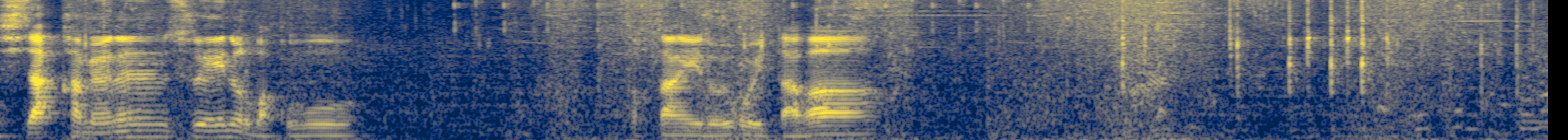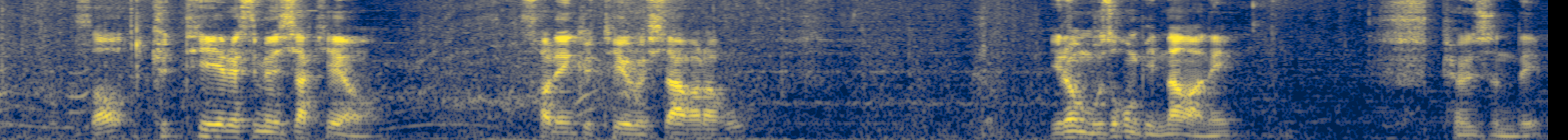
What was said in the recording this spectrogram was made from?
시작하면은 스웨인으로 바꾸고 적당히 놀고 있다가 그래서 QT를 쓰면 시작해요. 서린 QT로 시작을 하고 이런 무조건 빗나가네. 변수인데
